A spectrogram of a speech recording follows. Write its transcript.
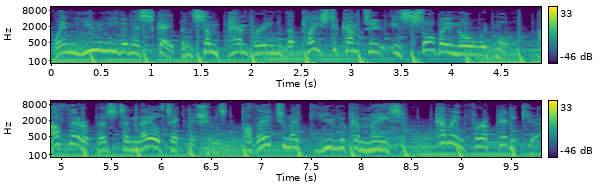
When you need an escape and some pampering, the place to come to is Sorbet Norwood Mall. Our therapists and nail technicians are there to make you look amazing. Come in for a pedicure,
